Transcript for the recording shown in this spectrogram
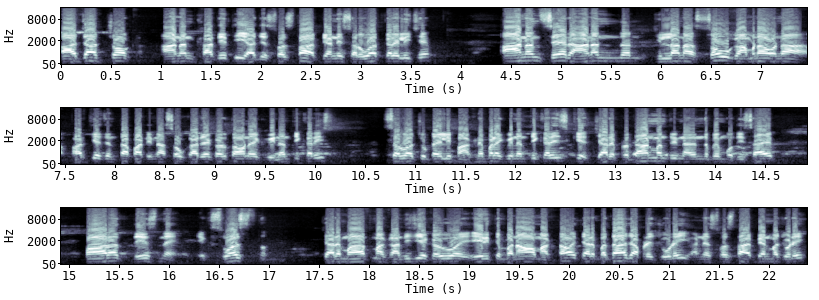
આઝાદ ચોક આણંદ ખાતેથી આજે સ્વચ્છતા અભિયાનની શરૂઆત કરેલી છે. આણંદ શહેર, આણંદ જિલ્લાના સૌ ગામડાઓના ભારતીય જનતા પાર્ટીના સૌ કાર્યકર્તાઓને એક વિનંતી કરીશ. સર્વ ચૂંટાયેલી પાંખને પણ એક વિનંતી કરીશ કે જ્યારે પ્રધાનમંત્રી નરેન્દ્રભાઈ મોદી સાહેબ ભારત દેશને એક સ્વસ્થ, જ્યારે મહાત્મા ગાંધીજીએ કહ્યું હોય એ રીતે બનાવવા માંગતા હોય, ત્યારે બધા જ આપણે જોડાઈ અને સ્વચ્છતા અભિયાનમાં જોડાઈ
